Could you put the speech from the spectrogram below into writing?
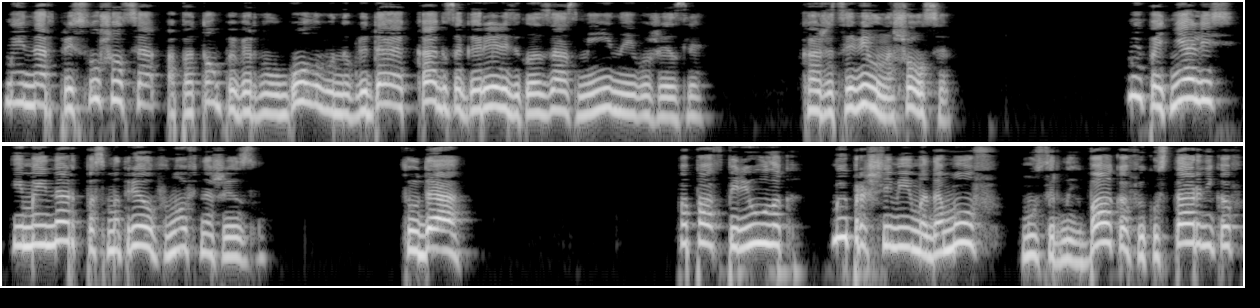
Мейнард прислушался, а потом повернул голову, наблюдая, как загорелись глаза змеи на его жезле. Кажется, Вил нашелся. Мы поднялись, и Мейнард посмотрел вновь на жезл. Туда. Попав в переулок, мы прошли мимо домов, мусорных баков и кустарников,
